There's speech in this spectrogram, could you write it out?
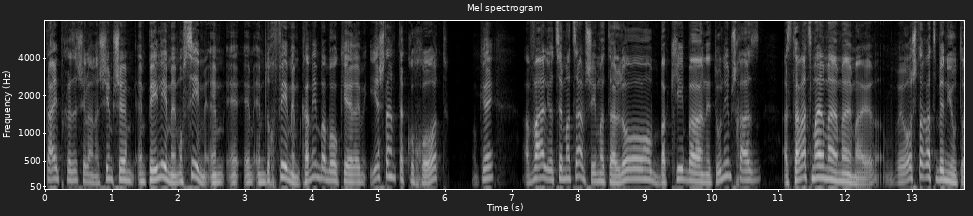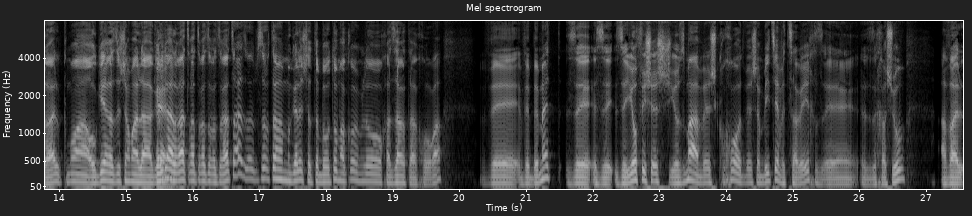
טייפ כזה של אנשים שהם הם פעילים, הם עושים, הם, הם, הם דוחפים, הם קמים בבוקר, הם, יש להם את הכוחות, אוקיי? אבל יוצא מצב שאם אתה לא בקיא בנתונים שלך, אז, אז אתה רץ מהר, מהר, מהר, מהר, ואו שאתה רץ בניוטרל, כמו האוגר הזה שם על הגלגל, כן. רץ, רץ, רץ, רץ, רץ, אז בסוף אתה מגלה שאתה באותו מקום אם לא חזרת אחורה. ו, ובאמת, זה, זה, זה יופי שיש יוזמה ויש כוחות ויש אמביציה וצריך, זה, זה חשוב, אבל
